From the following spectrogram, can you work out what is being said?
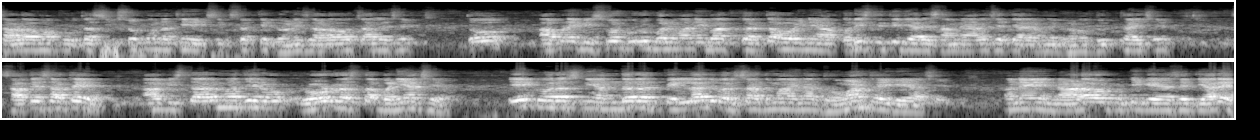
શાળાઓમાં પૂરતા શિક્ષકો નથી, એક શિક્ષકથી ઘણી શાળાઓ ચાલે છે. તો આપણે વિશ્વગુરુ બનવાની વાત કરતા હોઈને આ પરિસ્થિતિ જ્યારે સામે આવે છે ત્યારે અમને ઘણું દુઃખ થાય છે. સાથે સાથે આ વિસ્તારમાં જે રોડ રસ્તા બન્યા છે, એક વર્ષની અંદર જ પહેલા જ વરસાદમાં એના ધોવાણ થઈ ગયા છે અને નાળાઓ તૂટી ગયા છે. ત્યારે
